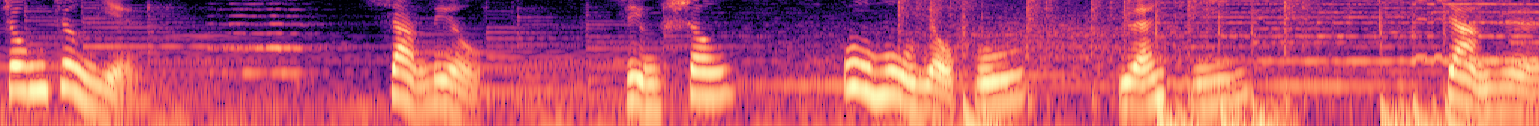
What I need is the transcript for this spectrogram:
中正也。上六，景收，物木有福，元吉。象曰：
